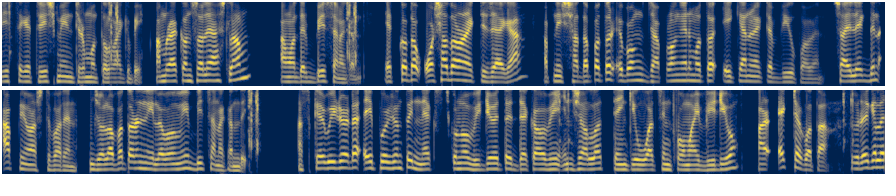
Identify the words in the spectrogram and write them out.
বিশ থেকে ত্রিশ মিনিটের মতো লাগবে। আমরা এখন চলে আসলাম আমাদের বিছানাকান্দি এক কথা অসাধারণ একটি জায়গা। আপনি সাদা পাথর এবং জাপরং এর মতো এইখানেও একটা ভিউ পাবেন। চাইলে একদিন আপনিও আসতে পারেন। জলাপাতর নীলভূমি বিছানাকান্দি আজকের ভিডিওটা এই পর্যন্তই। নেক্সট কোনো ভিডিওতে দেখা হবে ইনশাল্লাহ thank you watching for my video আর একটা কথা ট্যুরে গেলে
